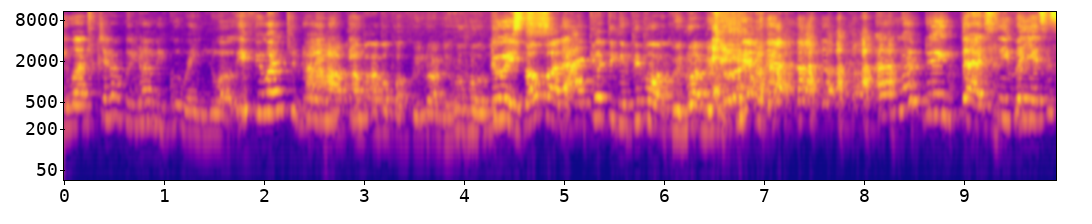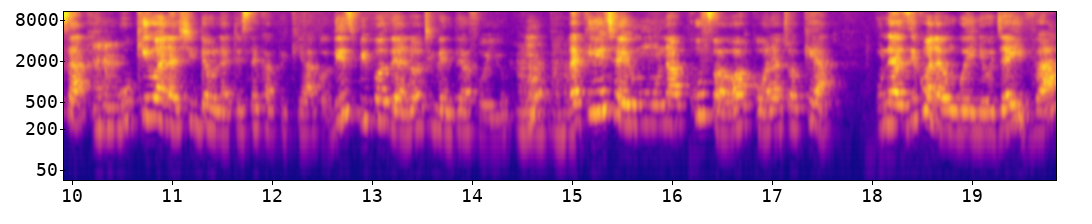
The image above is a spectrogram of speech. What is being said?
you want. Ukitaka kuinua miguu weinua if you want to do Ah, anything hapo kwa kuinua miguu. Do it. stop advocating people wa kuinua miguu. I'm not doing that. Si venye sasa ukiwa na shida unateseka peke yako. These people they are not even there for you. Mm? lakini time unakufa wako wanatokea unazikwa na ungo yenye ujaiva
